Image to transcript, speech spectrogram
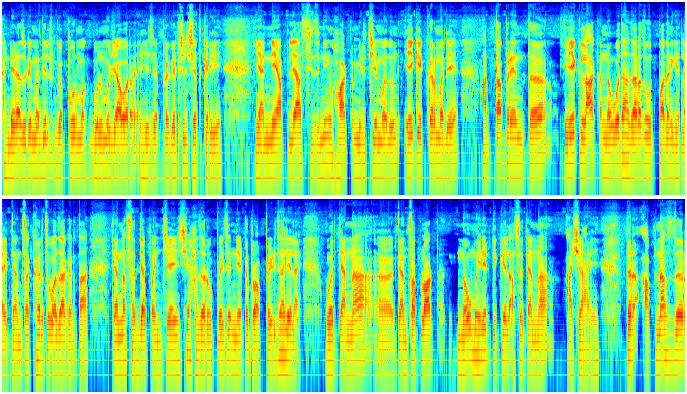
खंडेराजुरीमधील गपूर मकबूल मुजावर हे जे प्रगतशील शेतकरी यांनी आपल्या सिझनिंग हॉट मिरचीमधून एक एकरमध्ये आत्तापर्यंत एक लाख नव्वद हजाराचं उत्पादन घेतलं आहे. त्यांचा खर्च वजा करता त्यांना सध्या पंच्याऐंशी हजार रुपयेचं नेट प्रॉफिट झालेलं आहे व त्यांना त्यांचा प्लॉट नऊ महिने टिकेल असं त्यांना आशा आहे. तर आपणास जर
